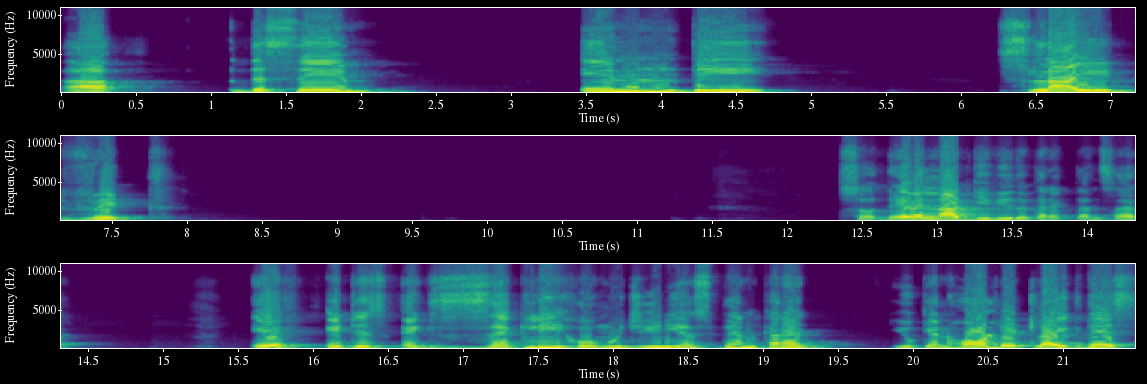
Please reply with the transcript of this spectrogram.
uh, the same in the slide width. So they will not give you the correct answer. If it is exactly homogeneous, then correct. You can hold it like this.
